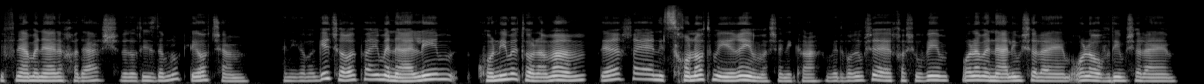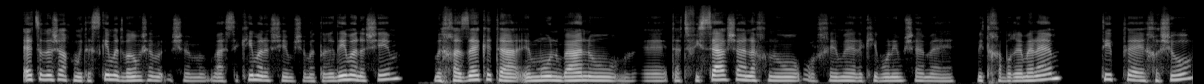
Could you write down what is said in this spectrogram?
בפני המנהל החדש, וזאת הזדמנות להיות שם. אני גם אגיד שהרבה פעמים מנהלים קונים את עולמם דרך אה, ניצחונות מהירים, מה שנקרא, ודברים שחשובים או למנהלים שלהם או לעובדים שלהם. עצם זה שאנחנו מתעסקים בדברים שמעסיקים אנשים, שמטרידים אנשים, מחזק את האמון בנו ואת התפיסה שאנחנו הולכים אה, לכיוונים שהם אה, מתחברים אליהם. טיפ חשוב,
